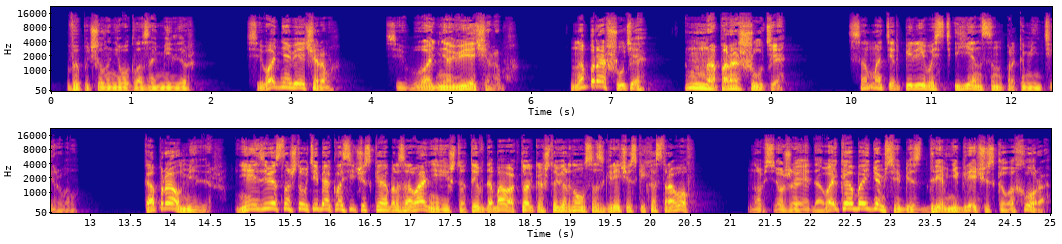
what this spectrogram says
— выпучил на него глаза Миллер. «Сегодня вечером». «Сегодня вечером», «На парашюте! На парашюте!» Сама терпеливость Йенсен прокомментировал. «Капрал Миллер, мне известно, что у тебя классическое образование и что ты вдобавок только что вернулся с греческих островов. Но все же давай-ка обойдемся без древнегреческого хора».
